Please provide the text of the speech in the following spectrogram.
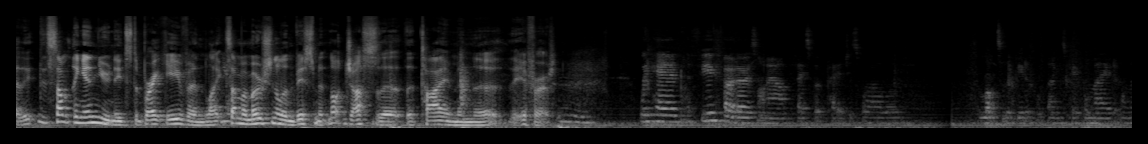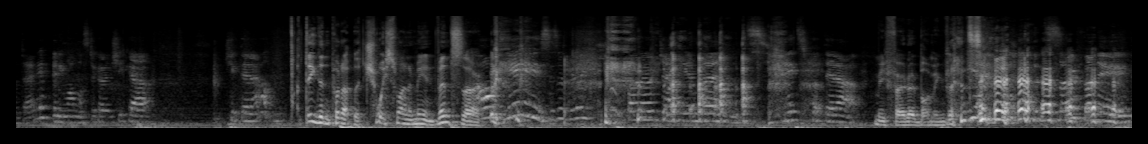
yeah, th- there's something in you needs to break even, like Yeah. some emotional investment, not just the, the time and the, the effort. Mm. We had a few photos on our lots of the beautiful things people made on the day. If anyone wants to go check out, check that out. Dee didn't put up the choice one of me and Vince though. Oh yes, there's a really cute photo of Jackie and Vince. Let's put that up. me photo bombing Vince. it's so funny.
